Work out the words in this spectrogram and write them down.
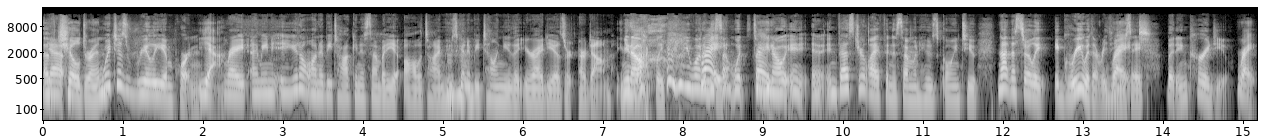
of Yeah. children Which is really important. Yeah. Right. I mean, you don't want to be talking to somebody all the time who's going to be telling you that your ideas are, are dumb. You know, Exactly. you want to be Right. some, what, so, Right. you know, in, in- invest your life into someone who's going to not necessarily agree with everything you say, but encourage you. right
